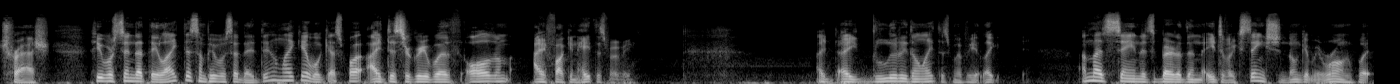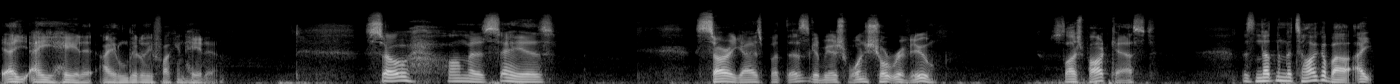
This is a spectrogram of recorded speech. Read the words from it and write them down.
trash. People were saying that they liked it. Some people said they didn't like it. Well, guess what? I disagree with all of them. I fucking hate this movie. I, I literally don't like this movie. Like, I'm not saying it's better than Age of Extinction. Don't get me wrong, but I, I hate it. I literally fucking hate it. So all I'm gonna say is, sorry guys, but this is gonna be just one short review slash podcast. There's nothing to talk about. I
